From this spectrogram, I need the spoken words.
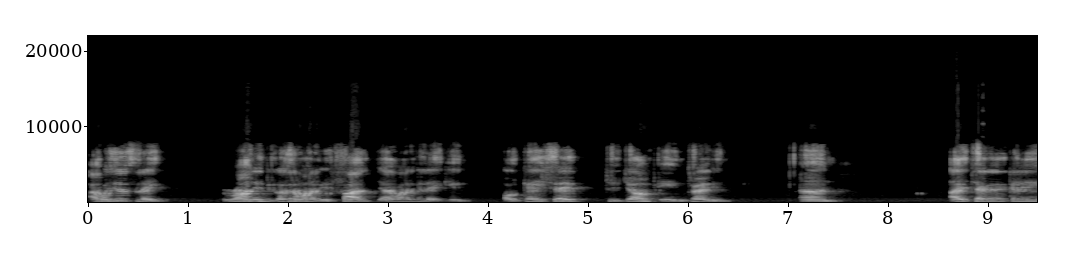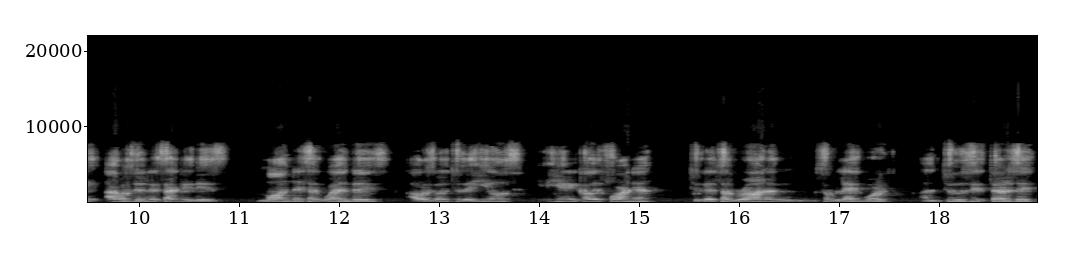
I was just like running because I don't want to be fat. Yeah, I want to be like in okay shape to jump in training. And I technically I was doing exactly this. Mondays and Wednesdays I was going to the hills here in California to get some run and some leg work. And Tuesday, Thursday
